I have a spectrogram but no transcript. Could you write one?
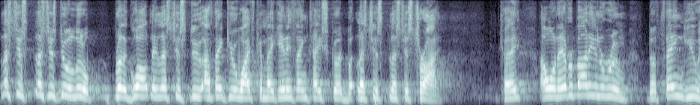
Let's just let's just do a little, brother Gwaltney. Let's just do. I think your wife can make anything taste good, but let's just let's just try. Okay. I want everybody in the room. The thing you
